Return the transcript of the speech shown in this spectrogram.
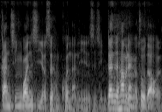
感情关系啊，是很困难的一件事情。但是他们两个做到了，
